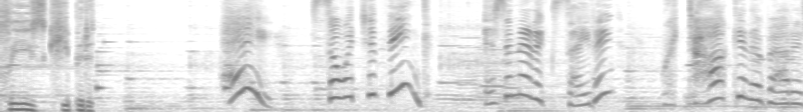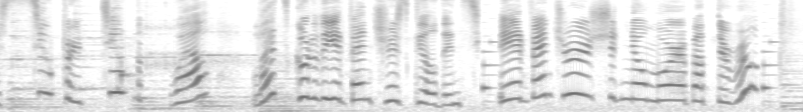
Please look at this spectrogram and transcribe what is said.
Please keep it. Hey, so what you think? Isn't it exciting? We're talking about a super duper. Well, let's go to the Adventurers Guild and see. The adventurers should know more about the route.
